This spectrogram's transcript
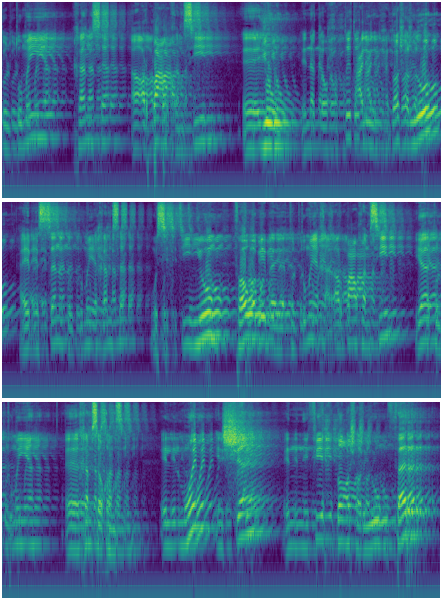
354 يوم. لأنك لو حطيت عليهم 11 يوم هيبقى السنة 365 يوم. فهو بيبقى يا 354 يا 355 اللي المهم الشاهد إن في 11 يوم فرق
